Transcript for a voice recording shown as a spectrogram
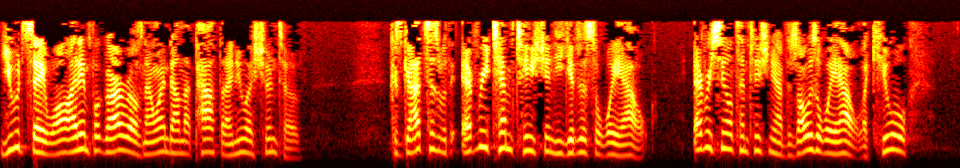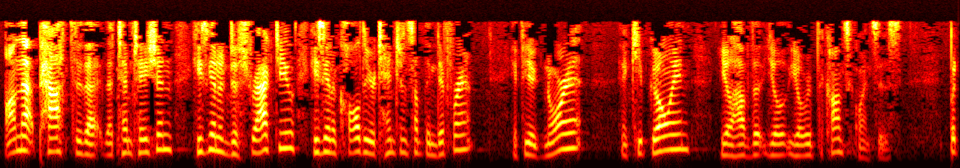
You would say, well, I didn't put guardrails and I went down that path that I knew I shouldn't have. Because God says with every temptation, He gives us a way out. Every single temptation you have, there's always a way out. Like He will on that path to that, that temptation, he's going to distract you. He's going to call to your attention something different. If you ignore it and keep going, you'll have the you'll you'll reap the consequences. But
